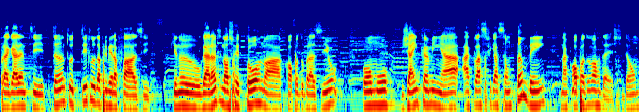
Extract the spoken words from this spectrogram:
para garantir tanto o título da primeira fase, que no, garante nosso retorno à Copa do Brasil, como já encaminhar a classificação também na Copa do Nordeste. Então,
